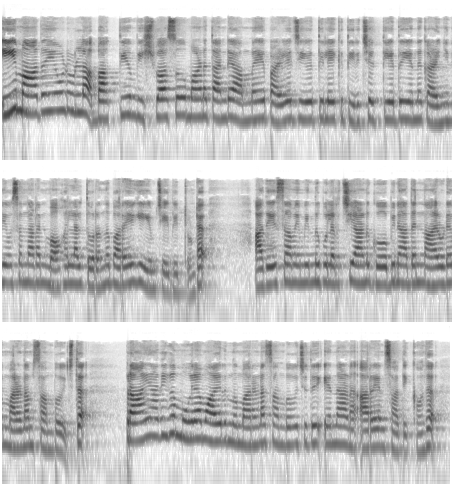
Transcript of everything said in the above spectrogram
ഈ മാതയോടുള്ള ഭക്തിയും വിശ്വാസവുമാണ് തന്റെ അമ്മയെ പഴയ ജീവിതത്തിലേക്ക് തിരിച്ചെത്തിയത് എന്ന് കഴിഞ്ഞ ദിവസം നടൻ മോഹൻലാൽ തുറന്നു പറയുകയും ചെയ്തിട്ടുണ്ട്. അതേസമയം ഇന്ന് പുലർച്ചെയാണ് ഗോപിനാഥൻ നായരുടെ മരണം സംഭവിച്ചത്. പ്രായാധികം മൂലമായിരുന്നു മരണം സംഭവിച്ചത് എന്നാണ് അറിയാൻ സാധിക്കുന്നത്.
